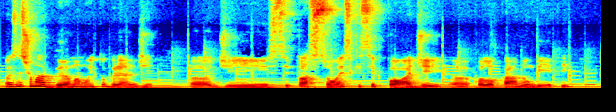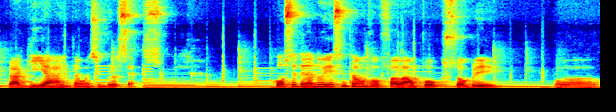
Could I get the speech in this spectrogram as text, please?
Então, existe uma gama muito grande uh, de situações que se pode uh, colocar num BIP para guiar então esse processo. Considerando isso, então eu vou falar um pouco sobre uh,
